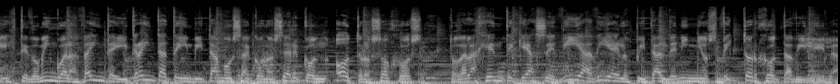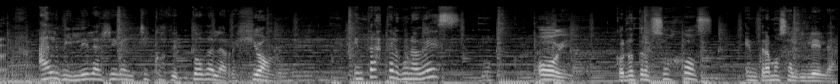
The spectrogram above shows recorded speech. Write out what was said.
Este domingo a las 20 y 30 te invitamos a conocer con otros ojos toda la gente que hace día a día el Hospital de Niños Víctor J. Vilela. Al Vilela llegan chicos de toda la región. ¿Entraste alguna vez? Hoy, con otros ojos, entramos al Vilela.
